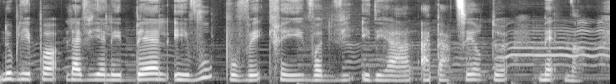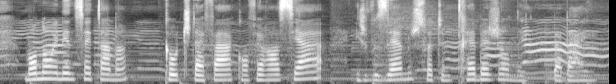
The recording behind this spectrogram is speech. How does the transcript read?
N'oubliez pas, la vie, elle est belle et vous pouvez créer votre vie idéale à partir de maintenant. Mon nom est Lynne Saint-Amand, coach d'affaires conférencière, et je vous aime. Je vous souhaite une très belle journée. Bye bye.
